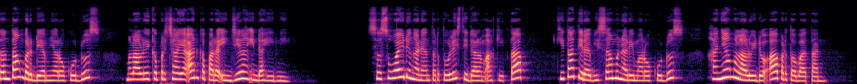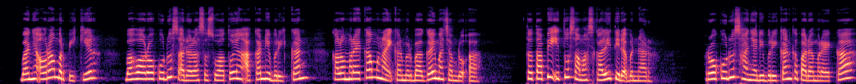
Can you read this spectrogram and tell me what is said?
tentang berdiamnya Roh Kudus melalui kepercayaan kepada Injil yang indah ini. Sesuai dengan yang tertulis di dalam Alkitab, kita tidak bisa menerima Roh Kudus hanya melalui doa pertobatan. Banyak orang berpikir bahwa Roh Kudus adalah sesuatu yang akan diberikan kalau mereka menaikkan berbagai macam doa. Tetapi itu sama sekali tidak benar. Roh Kudus hanya diberikan kepada mereka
